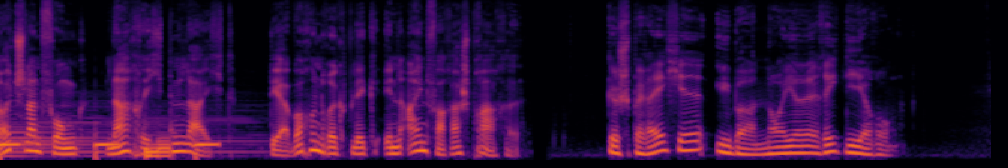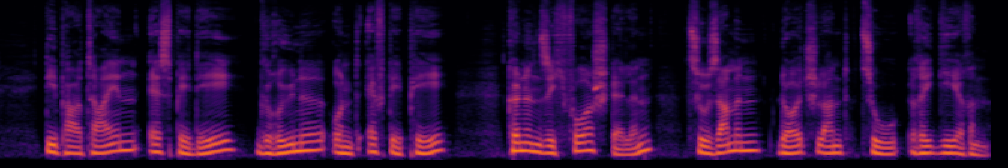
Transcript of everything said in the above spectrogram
Deutschlandfunk Nachrichten leicht. Der Wochenrückblick in einfacher Sprache. Gespräche über neue Regierung. Die Parteien SPD, Grüne und FDP können sich vorstellen, zusammen Deutschland zu regieren.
